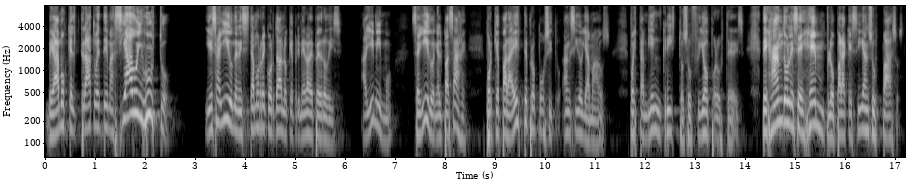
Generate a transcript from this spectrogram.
veamos que el trato es demasiado injusto y es allí donde necesitamos recordar lo que Primera de Pedro dice. Allí mismo, seguido en el pasaje, porque para este propósito han sido llamados, pues también Cristo sufrió por ustedes, dejándoles ejemplo para que sigan sus pasos,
